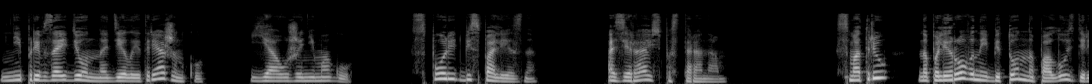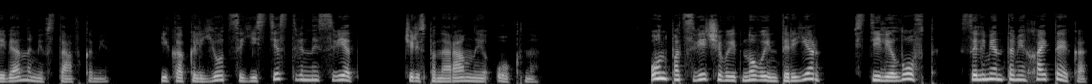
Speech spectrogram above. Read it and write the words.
непревзойденно делает ряженку, я уже не могу. Спорить бесполезно. Озираюсь по сторонам. Смотрю на полированный бетон на полу с деревянными вставками. И как льется естественный свет через панорамные окна. Он подсвечивает новый интерьер в стиле лофт с элементами хай-тека,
